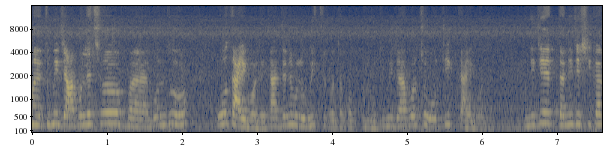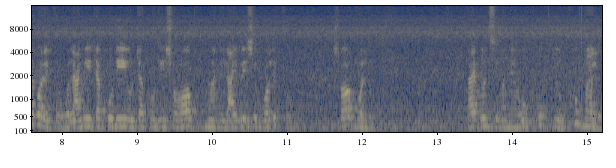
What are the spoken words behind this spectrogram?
মানে তুমি যা বলেছ বন্ধু, ও তাই বলে। তার জন্য বলো মিথ্যে কথা কখনো তুমি যা বলছো, ও ঠিক তাই বলে। ও নিজে স্বীকার করে তো, বলে আমি এটা করি, ওটা করি, সব মানে লাইভে এসে বলে তো, সব বলে। তাই বলছি মানে ও খুব কিউ খুব ভালো।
